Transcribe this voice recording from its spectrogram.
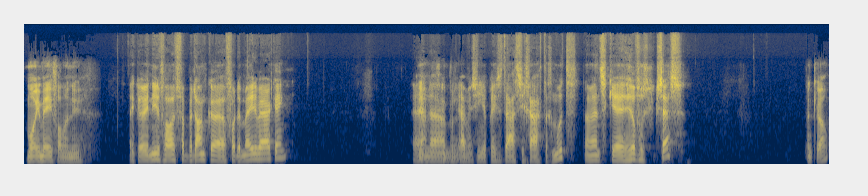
mooi meevallen nu. Ik wil je in ieder geval even bedanken voor de medewerking. En ja, ja, we zien je presentatie graag tegemoet. Dan wens ik je heel veel succes. Dankjewel.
